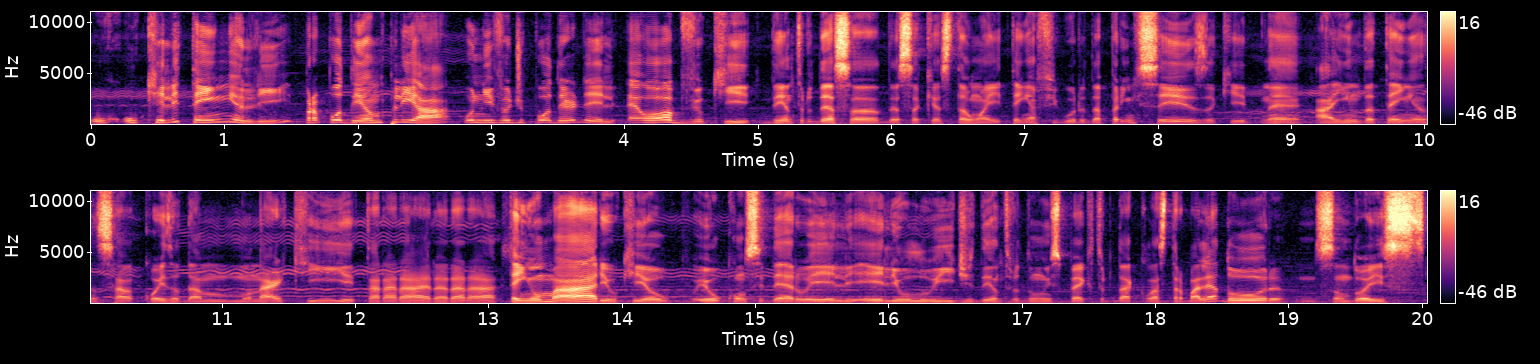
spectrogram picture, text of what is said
o, o que ele tem ali para poder ampliar o nível de poder dele. É óbvio que dentro dessa, dessa questão aí tem a figura da princesa, que, né, ainda tem essa coisa da monarquia e tarará, tarará. Tem o Mario, que eu, eu considero ele, ele e o Luigi dentro de um espectro da classe trabalhadora. São dois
